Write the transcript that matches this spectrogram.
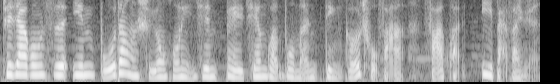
这家公司因不当使用红领巾被监管部门顶格处罚，罚款一百万元。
